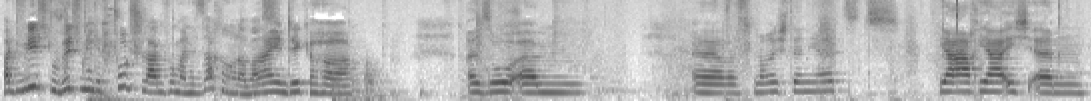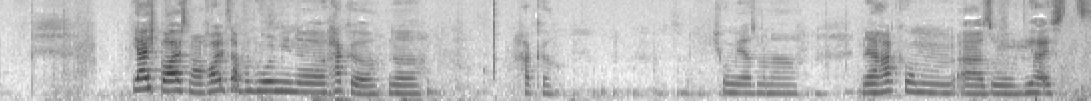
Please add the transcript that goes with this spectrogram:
Was willst du? Willst du mich jetzt totschlagen für meine Sachen oder was? Nein, Dicker. Also, ähm. Äh, was mache ich denn jetzt? Ja, ach ja, ich, ähm. Ja, ich baue erstmal Holz ab und hole mir eine Hacke. Eine Hacke. Ich hole mir erstmal eine, eine Hacke, um, also, wie heißt's?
